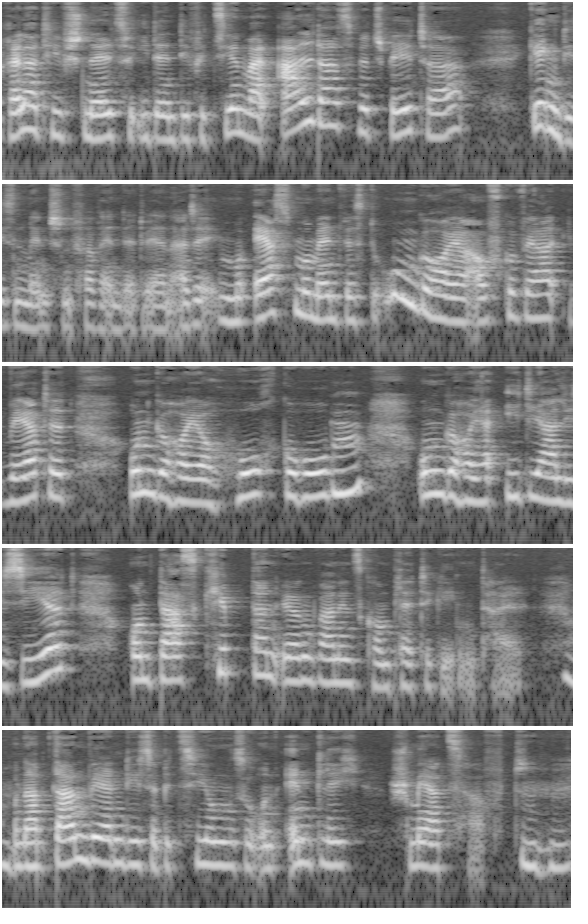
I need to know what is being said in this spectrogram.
relativ schnell zu identifizieren, weil all das wird später gegen diesen Menschen verwendet werden. Also im ersten Moment wirst du ungeheuer aufgewertet, ungeheuer hochgehoben, ungeheuer idealisiert und das kippt dann irgendwann ins komplette Gegenteil. Mhm. Und ab dann werden diese Beziehungen so unendlich schmerzhaft. Mhm.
